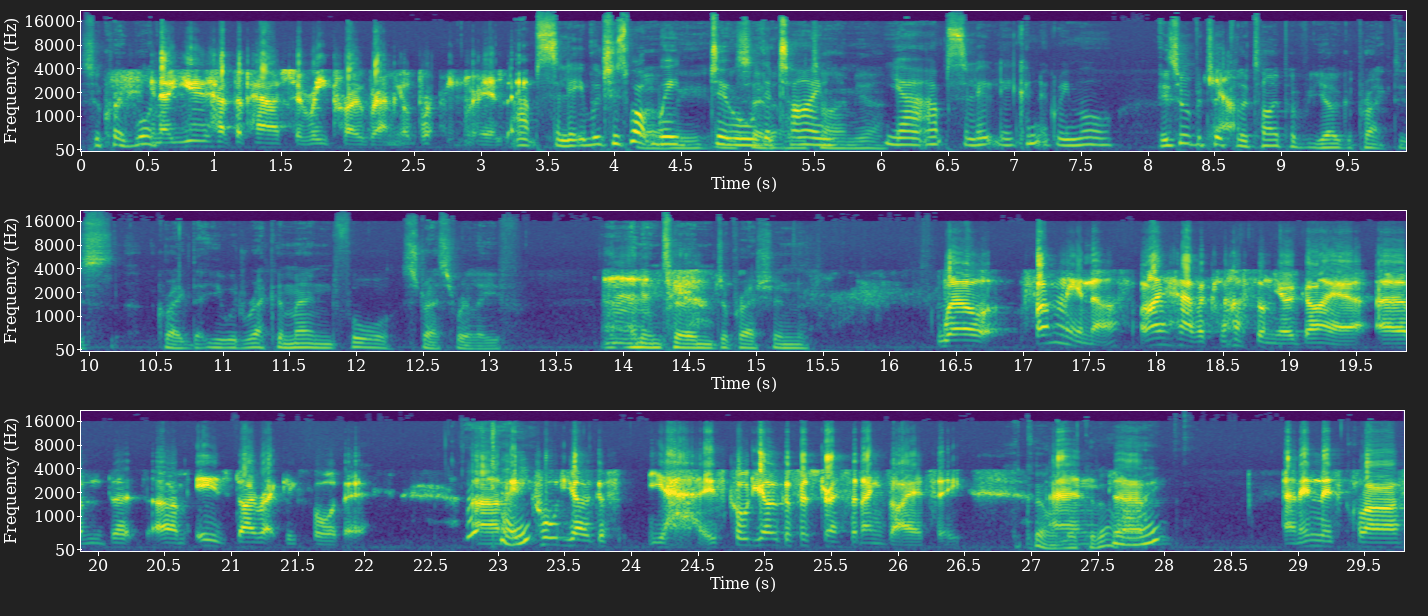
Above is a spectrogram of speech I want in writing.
So, Craig, what? You know, you have the power to reprogram your brain, really. Absolutely, which is what Well, we, we- do we all the that all the time. time, yeah. yeah, absolutely. Couldn't agree more. Is there a particular type of yoga practice, Craig, that you would recommend for stress relief, and in turn depression? Well, funnily enough, I have a class on Yogaia um, that um, is directly for this. Um, Okay. it's called yoga. f- Yeah, it's called yoga for stress and anxiety. Okay, I'll look And, it up. Right? And in this class,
